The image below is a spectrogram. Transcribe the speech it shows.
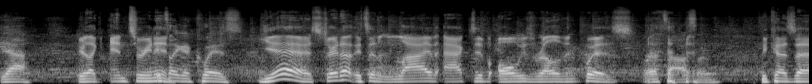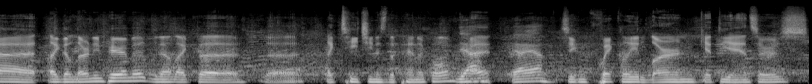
yeah. You're like entering It's in. It's like a quiz. yeah, straight up. It's a live, active, always relevant quiz. That's awesome. Because uh, like the learning pyramid, you know, like the the like teaching is the pinnacle. Yeah, Right? yeah, yeah. So you can quickly learn, get the answers,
